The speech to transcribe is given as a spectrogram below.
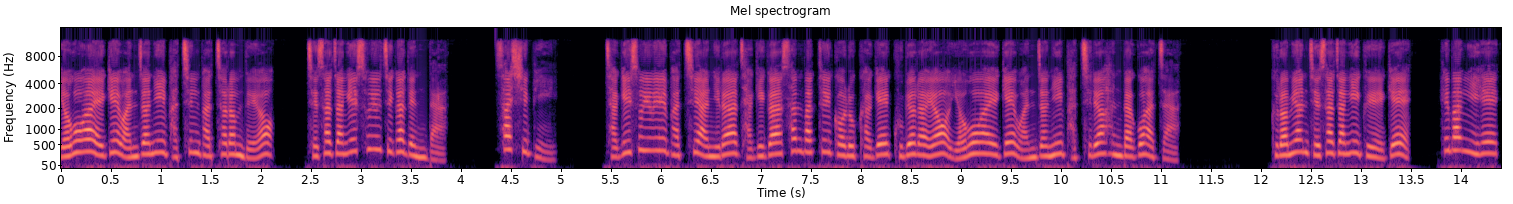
여호와에게 완전히 바친 밭처럼 되어 제사장의 소유지가 된다. 42. 자기 소유의 밭이 아니라 자기가 산 밭을 거룩하게 구별하여 여호와에게 완전히 바치려 한다고 하자. 그러면 제사장이 그에게 해방이해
